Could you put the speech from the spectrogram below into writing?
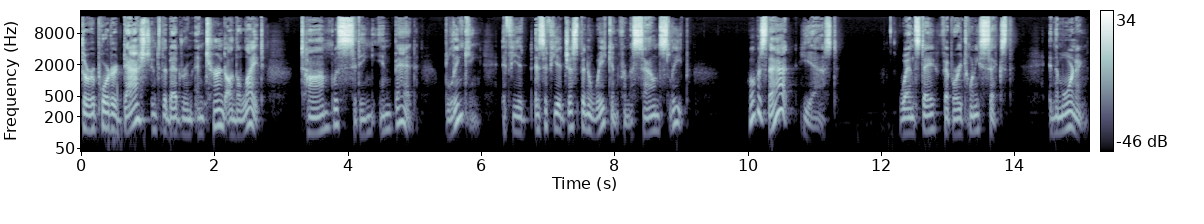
The reporter dashed into the bedroom and turned on the light. Tom was sitting in bed, blinking if he had, as if he had just been awakened from a sound sleep. What was that? he asked. Wednesday, February 26th. In the morning,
